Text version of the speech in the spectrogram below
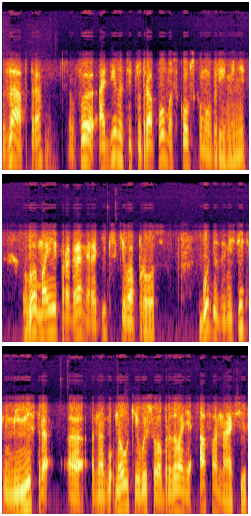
Завтра в 11 утра по московскому времени в моей программе «Родительский вопрос» будет заместитель министра э, нау- науки и высшего образования Афанасьев,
